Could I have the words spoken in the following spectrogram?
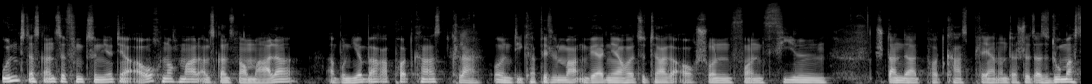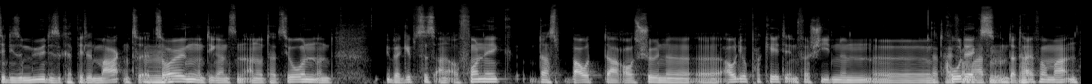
Und das Ganze funktioniert ja auch nochmal als ganz normaler abonnierbarer Podcast. Klar. Und die Kapitelmarken werden ja heutzutage auch schon von vielen Standard-Podcast-Playern unterstützt. Also du machst dir diese Mühe, diese Kapitelmarken zu mhm. erzeugen mhm. und die ganzen Annotationen und übergibst es an Auphonic. Das baut daraus schöne äh, Audiopakete in verschiedenen äh, Codecs und Dateiformaten. Ja.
